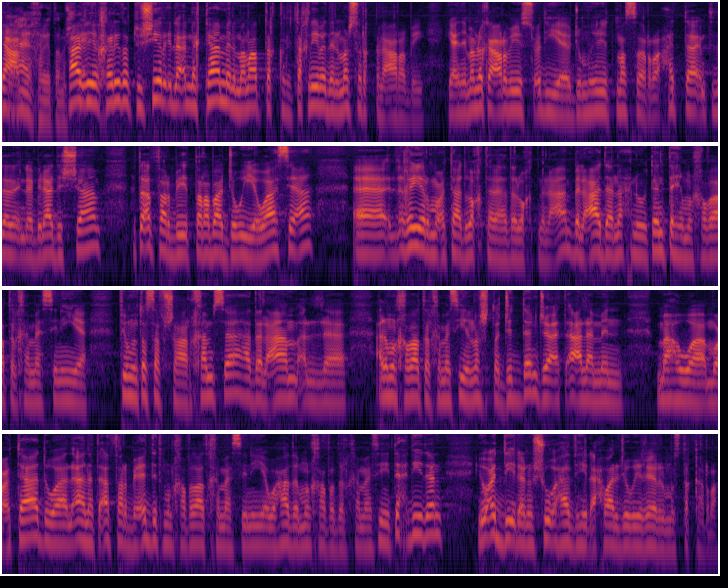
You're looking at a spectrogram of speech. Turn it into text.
نعم. الخريطة مش هذه الخريطة تشير إلى أن كامل المناطق تقريبا المشرق العربي يعني المملكة العربية السعودية جمهورية مصر حتى امتدادا إلى بلاد الشام تتأثر باضطرابات جوية واسعة آه، غير معتاد وقتها هذا الوقت من العام. بالعادة نحن تنتهي المنخفضات الخماسينية في منتصف شهر خمسة. هذا العام المنخفضات الخماسية نشطة جدا جاءت أعلى من ما هو معتاد والآن نتأثر بعدة منخفضات خماسينية وهذا المنخفض الخماسيني تحديدا يؤدي إلى نشوء هذه الأحوال الجوية غير المستقرة.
